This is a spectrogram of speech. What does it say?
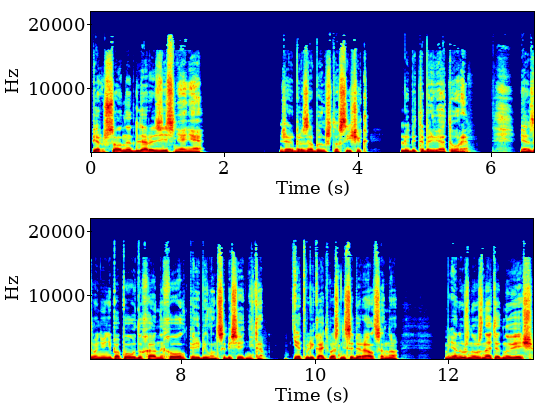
«Персоны для разъяснения». Джербер забыл, что сыщик любит аббревиатуры. «Я звоню не по поводу Ханны Холл», — перебил он собеседника и отвлекать вас не собирался, но мне нужно узнать одну вещь».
